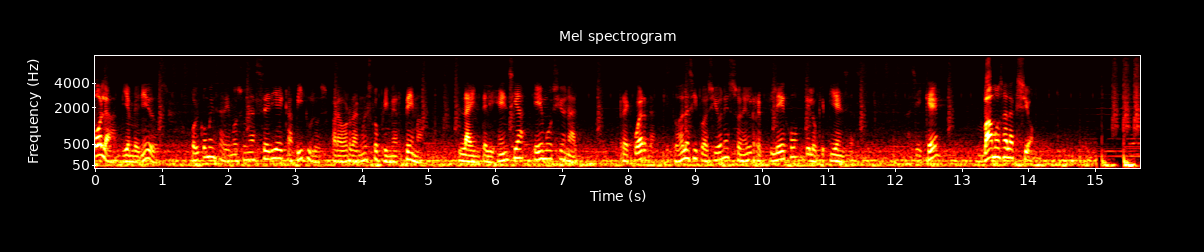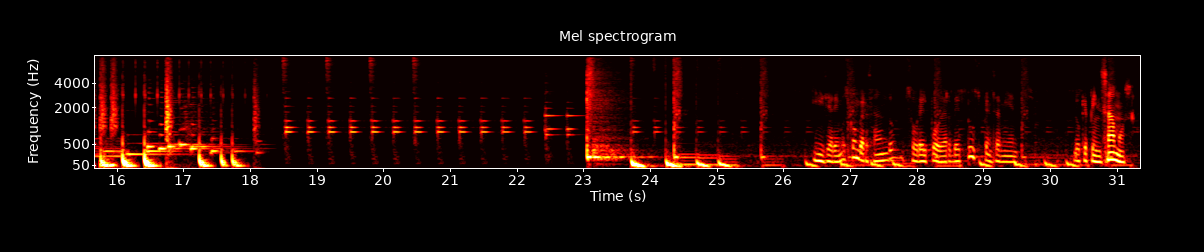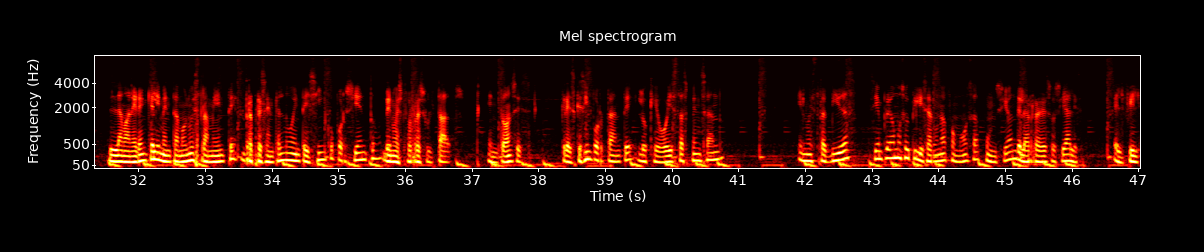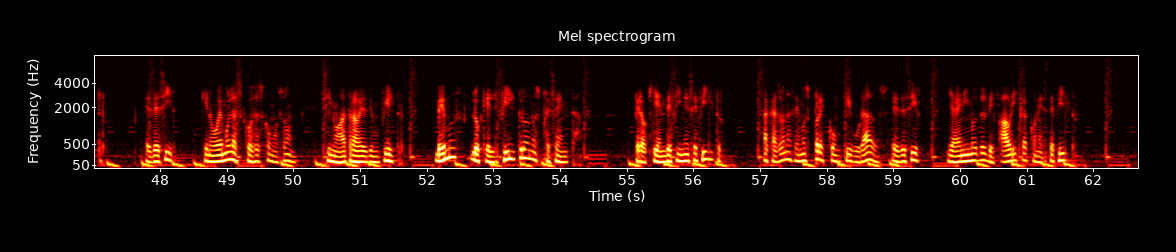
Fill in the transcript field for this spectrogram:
Hola, bienvenidos. Hoy comenzaremos una serie de capítulos para abordar nuestro primer tema, la inteligencia emocional. Recuerda que todas las situaciones son el reflejo de lo que piensas. Así que, vamos a la acción. Iniciaremos conversando sobre el poder de tus pensamientos. Lo que pensamos, la manera en que alimentamos nuestra mente representa el 95% de nuestros resultados. Entonces, ¿crees que es importante lo que hoy estás pensando? En nuestras vidas siempre vamos a utilizar una famosa función de las redes sociales, el filtro. Es decir, que no vemos las cosas como son, sino a través de un filtro. Vemos lo que el filtro nos presenta. Pero ¿quién define ese filtro? ¿Acaso nacemos preconfigurados? Es decir, ya venimos desde fábrica con este filtro.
